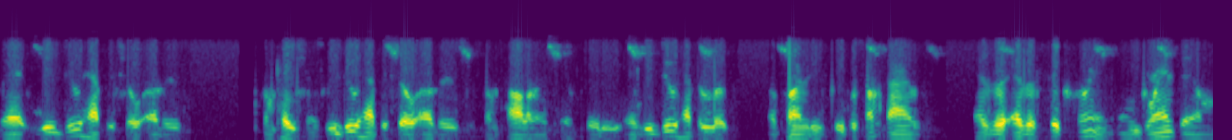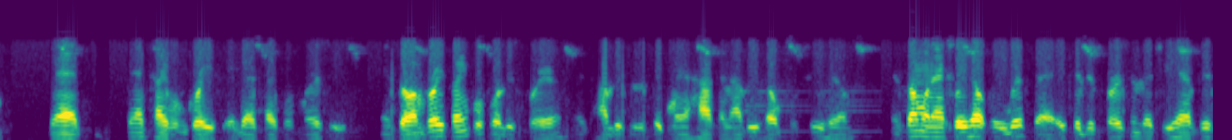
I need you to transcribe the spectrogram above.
that we do have to show others some patience. We do have to show others some tolerance and pity. And we do have to look upon these people sometimes as a as a sick friend and grant them that that type of grace and that type of mercy. And so I'm very thankful for this prayer and how this is a sick man. How can I be helpful to him? And someone actually helped me with that. It said this person that you have this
